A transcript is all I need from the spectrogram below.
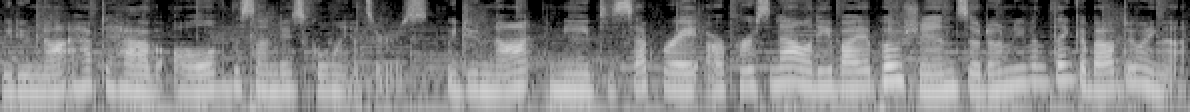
We do not have to have all of the Sunday school answers. We do not need to separate our personality by a potion, so don't even think about doing that.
